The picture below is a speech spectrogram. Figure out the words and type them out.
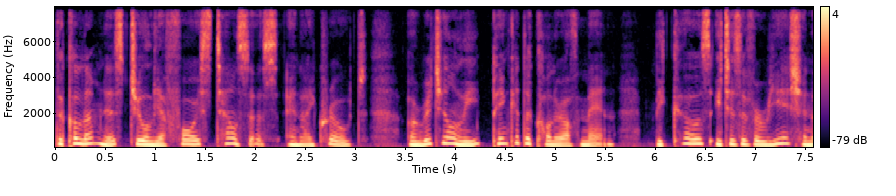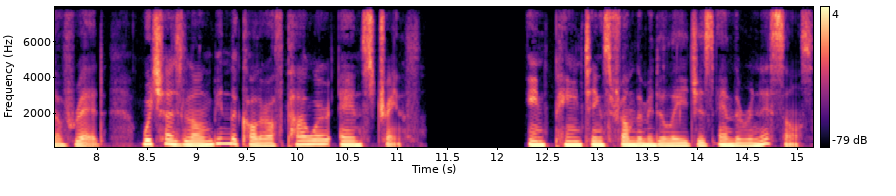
The columnist Julia Foyce tells us, and I quote, originally pink is the color of men because it is a variation of red, which has long been the color of power and strength. In paintings from the Middle Ages and the Renaissance,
